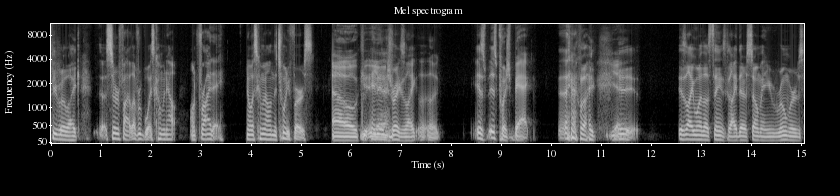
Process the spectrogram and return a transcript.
people are like, Certified Lover Boy's coming out on Friday. No, it's coming out on the twenty first. oh And yeah. then Drake's like, look, look, it's it's pushed back. like Yeah. it- it's like one of those things. Like there are so many rumors.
